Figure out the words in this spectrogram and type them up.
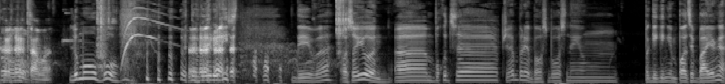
Oo. Tama. Lumobo. At the very least. Di ba? O so yun. Um, bukod sa, syempre, bawas-bawas na yung pagiging impulsive buyer nga.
